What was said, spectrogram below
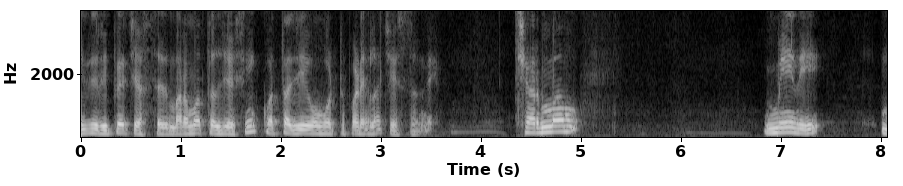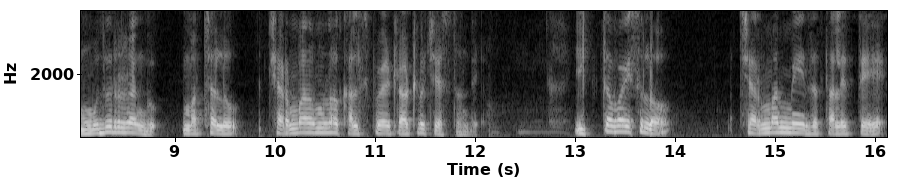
ఇది రిపేర్ చేస్తుంది. మరమ్మతులు చేసి కొత్త జీవం పట్టుపడేలా చేస్తుంది. చర్మం మీది ముదురు రంగు మచ్చలు చర్మంలో కలిసిపోయేటట్లు చేస్తుంది. యుక్త వయసులో చర్మం మీద తలెత్తే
